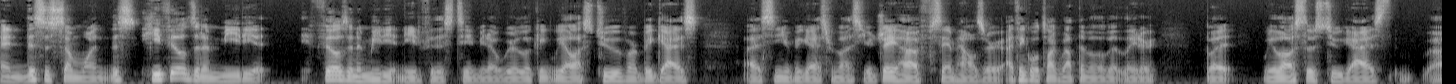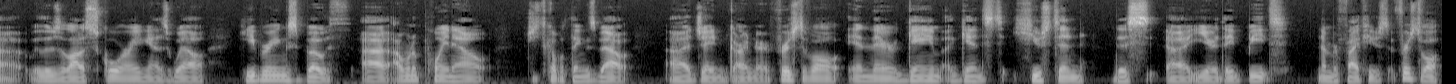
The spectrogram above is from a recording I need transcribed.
and this is someone. This he feels an immediate. He feels an immediate need for this team. You know, we were looking. We lost two of our big guys uh, senior big guys from last year, Jay Huff, Sam Hauser. I think we'll talk about them a little bit later, but we lost those two guys. Uh, we lose a lot of scoring as well. He brings both. Uh, I want to point out just a couple things about uh, Jayden Gardner. First of all, in their game against Houston this uh, year, they beat number five Houston. First of all,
